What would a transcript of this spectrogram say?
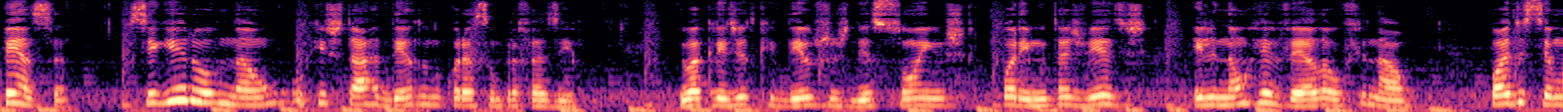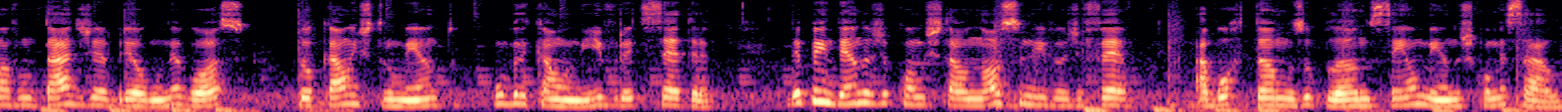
Pensa, seguir ou não o que está ardendo no coração para fazer. Eu acredito que Deus nos dê sonhos, porém muitas vezes ele não revela o final. Pode ser uma vontade de abrir algum negócio, tocar um instrumento, publicar um livro, etc. Dependendo de como está o nosso nível de fé, abortamos o plano sem ao menos começá-lo.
